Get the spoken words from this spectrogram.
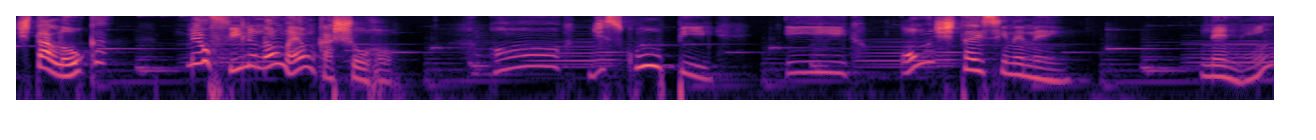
Está louca? Meu filho não é um cachorro. Oh, desculpe. E onde está esse neném? Neném?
